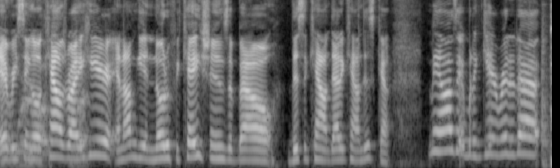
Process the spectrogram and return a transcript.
every single about- account's right right. here and I'm getting notifications about this account, that account, this account. Man, I was able to get rid of that.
